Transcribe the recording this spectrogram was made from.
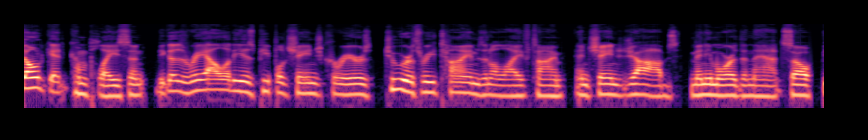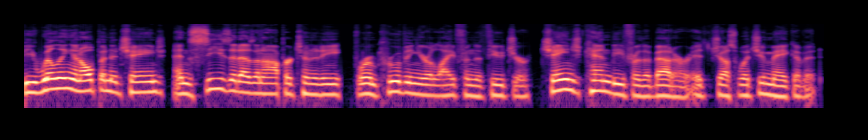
Don't get complacent because reality is people change careers two or three times in a lifetime and change jobs many more than that. So be willing and open to change and seize it as an opportunity for improving your life in the future. Change can be for the better, it's just what you make of it.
